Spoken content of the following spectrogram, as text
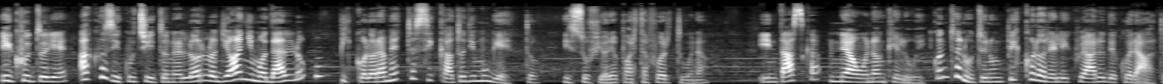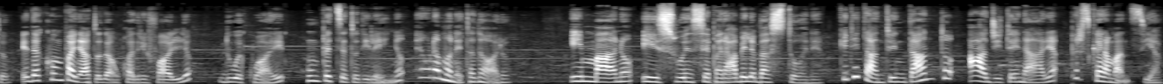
Il couturier ha così cucito nell'orlo di ogni modello un piccolo rametto essiccato di mughetto, il suo fiore portafortuna. In tasca ne ha uno anche lui, contenuto in un piccolo reliquiario decorato ed accompagnato da un quadrifoglio, due cuori, un pezzetto di legno e una moneta d'oro. In mano il suo inseparabile bastone, che di tanto in tanto agita in aria per scaramanzia.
